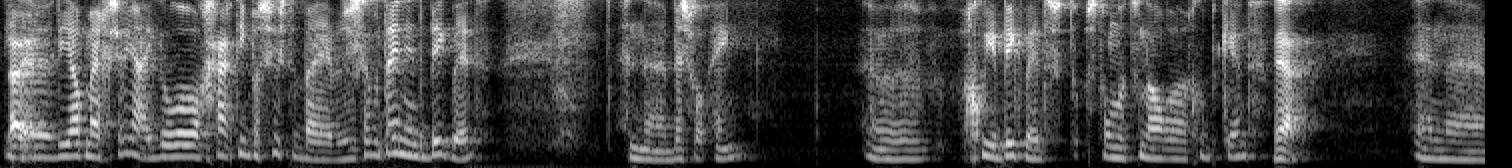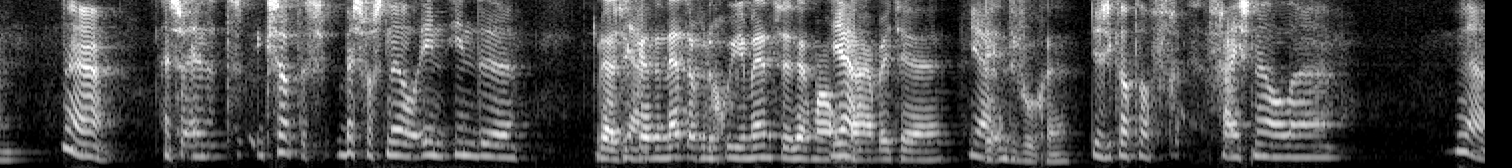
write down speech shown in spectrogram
Die, Oh ja. eh, die had mij gezegd, ja, ik wil wel graag die bassist erbij hebben. Dus ik zat meteen in de big band. En eh, best wel eng. Een goede big band st- stonden toen al goed bekend. Ja, En nou ja, en zo, en het, ik zat dus best wel snel in, in de... ja dus je Ja. kende net even de goede mensen, zeg maar, om Ja. daar een beetje in te voegen. Dus ik had al vri- vrij snel ja,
